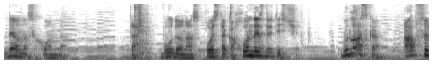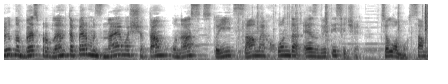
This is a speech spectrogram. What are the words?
Де у нас Honda? Так, буде у нас ось така Honda S2000. Будь ласка, абсолютно без проблем. Тепер ми знаємо, що там у нас стоїть саме Honda S2000. В цілому, саме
